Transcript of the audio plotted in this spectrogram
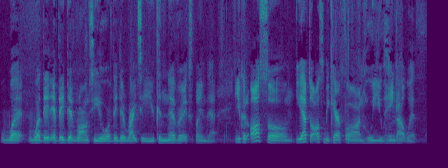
what what they if they did wrong to you or if they did right to you. You can never explain that. You could also you have to also be careful on who you hang out with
